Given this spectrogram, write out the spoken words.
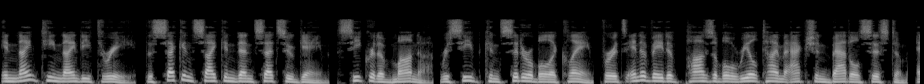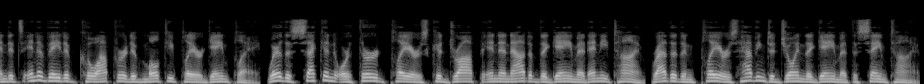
In 1993, the second Seiken Densetsu game, Secret of Mana, received considerable acclaim, for its innovative possible real-time action battle system, and its innovative cooperative multiplayer gameplay, where the second or third players could drop in and out of the game at any time, rather than players having to join the game at the same time.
